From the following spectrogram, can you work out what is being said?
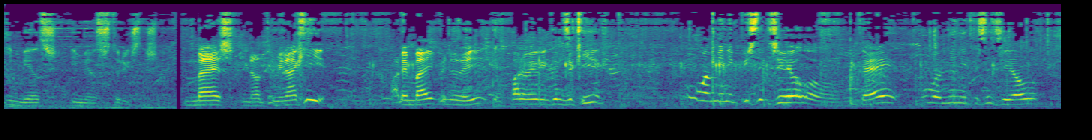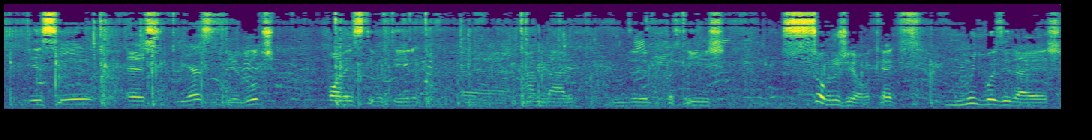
imensos, imensos turistas. Mas não termina aqui. Reparem bem, venham aí, reparem bem o que é temos aqui. Uma mini pista de gelo, ok? Uma mini pista de gelo e assim as crianças e adultos podem se divertir uh, a andar de patins sobre o gelo, ok? Muito boas ideias,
